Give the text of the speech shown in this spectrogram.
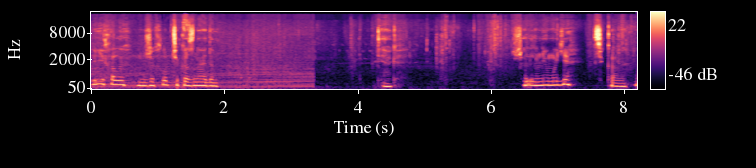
Поїхали, може хлопчика знайдемо. Так. Що в ньому є? Цікаве, О,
